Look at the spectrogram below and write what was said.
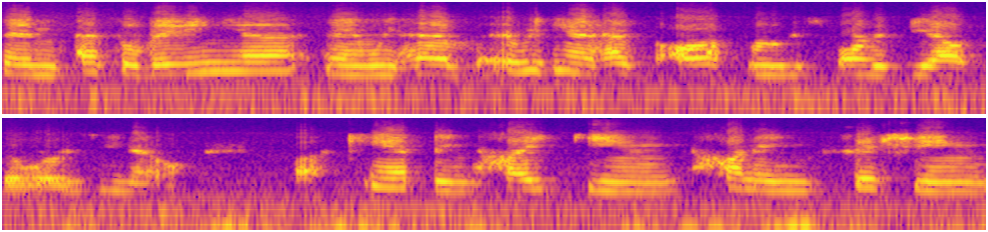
in Pennsylvania, and we have everything that has to offer as far as the outdoors. You know, uh, camping, hiking, hunting, fishing.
